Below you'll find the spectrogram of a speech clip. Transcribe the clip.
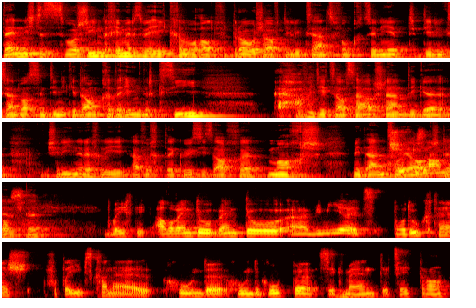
dann ist das wahrscheinlich immer ein Vehikel, wo halt Vertrauen schafft, die Leute sehen, es funktioniert, die Leute sehen, was sind deine Gedanken dahinter gewesen. Ja, wenn du jetzt als Selbstständiger Schreiner ein bisschen einfach gewisse Sachen machst, mit ein, zwei Angestellten, Richtig. Aber wenn du, wenn du, äh, wie mir jetzt Produkt hast, Vertriebskanäle, Kunden, Kundengruppen, Segment etc.,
